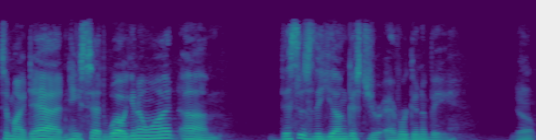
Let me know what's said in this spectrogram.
to my dad, and he said, "Well, you know what? Um, this is the youngest you're ever going to be. Yep.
